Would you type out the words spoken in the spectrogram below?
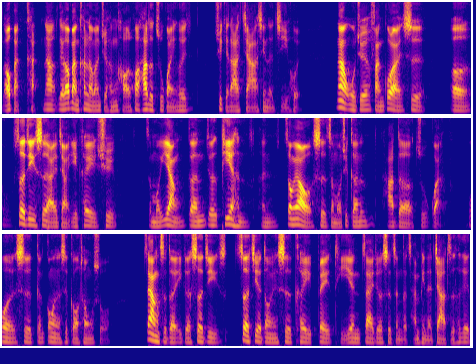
老板看，那给老板看，老板觉得很好的话，他的主管也会去给他加薪的机会。那我觉得反过来是，呃，设计师来讲也可以去怎么样跟就是 PM 很很重要的是怎么去跟他的主管或者是跟工程师沟通说，这样子的一个设计设计的东西是可以被体验在就是整个产品的价值，可以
